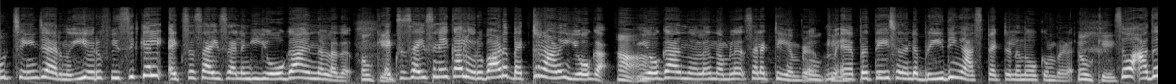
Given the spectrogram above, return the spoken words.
ഗുഡ് ചേഞ്ച് ആയിരുന്നു. ഈ ഒരു ഫിസിക്കൽ എക്സസൈസ് അല്ലെങ്കിൽ യോഗ എന്നുള്ളത്. എക്സസൈസിനേക്കാൾ ഒരുപാട് ബെറ്റർ ആണ് യോഗ. യോഗ എന്നുള്ളത് നമ്മൾ സെലക്ട് ചെയ്യുമ്പോൾ പ്രത്യേകിച്ച് അതിന്റെ ബ്രീതിങ് ആസ്പെക്റ്റിൽ നോക്കുമ്പോൾ. സോ അത്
